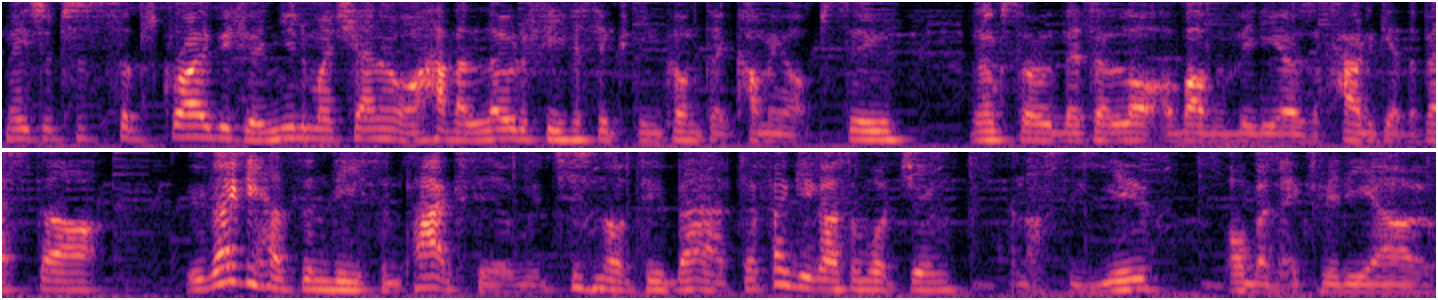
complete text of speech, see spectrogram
Make sure to subscribe if you're new to my channel or have a load of FIFA 16 content coming up soon. And also there's a lot of other videos of how to get the best start. We've actually had some decent packs here, which is not too bad. So thank you guys for watching, and I'll see you on my next video.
